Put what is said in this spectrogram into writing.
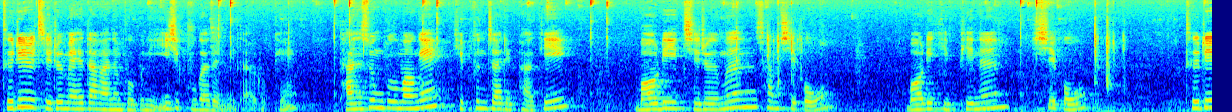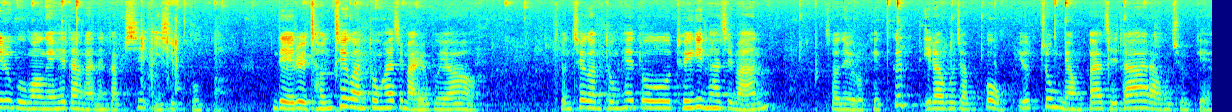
드릴 지름에 해당하는 부분이 29가 됩니다. 이렇게 단순 구멍에 깊은 자립하기, 머리 지름은 35, 머리 깊이는 15, 드릴 구멍에 해당하는 값이 29. 근데 얘를 전체 관통하지 말고요. 전체 관통해도 되긴 하지만 저는 이렇게 끝이라고 잡고 이쪽 면까지다 라고 줄게요.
